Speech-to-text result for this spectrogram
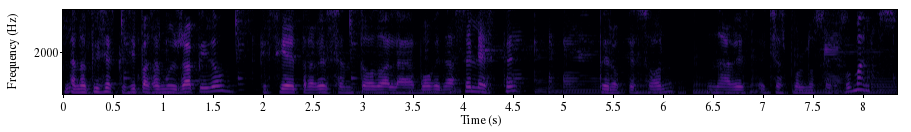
La noticia es que sí pasan muy rápido, que sí atravesan toda la bóveda celeste, pero que son naves hechas por los seres humanos.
